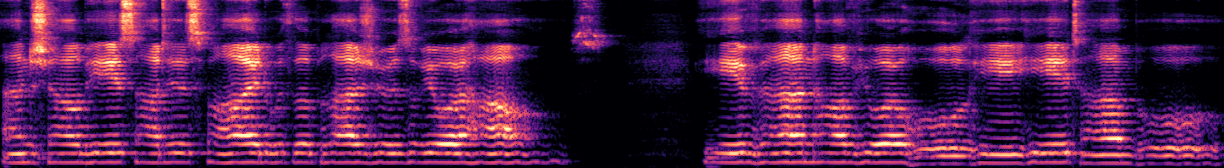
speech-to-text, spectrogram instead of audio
and shall be satisfied with the pleasures of your house, even of your holy temple.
